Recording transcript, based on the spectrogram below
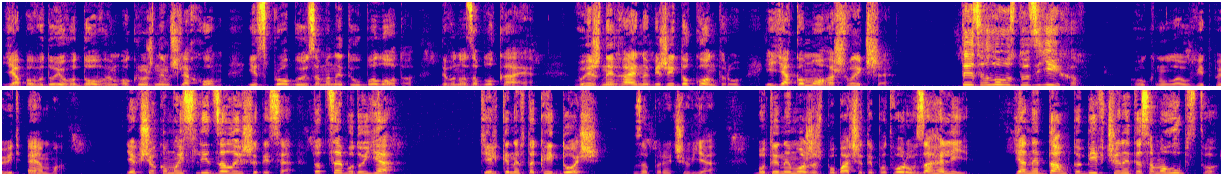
Я поведу його довгим окружним шляхом і спробую заманити у болото, де воно заблукає. Ви ж негайно біжіть до контуру і якомога швидше. Ти з глузду з'їхав. гукнула у відповідь Емма. Якщо комусь слід залишитися, то це буду я. Тільки не в такий дощ, заперечив я, бо ти не можеш побачити потвору взагалі. Я не дам тобі вчинити самогубство.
